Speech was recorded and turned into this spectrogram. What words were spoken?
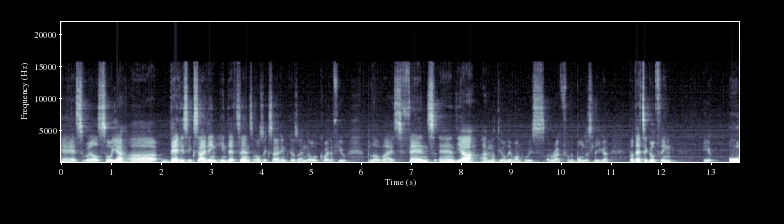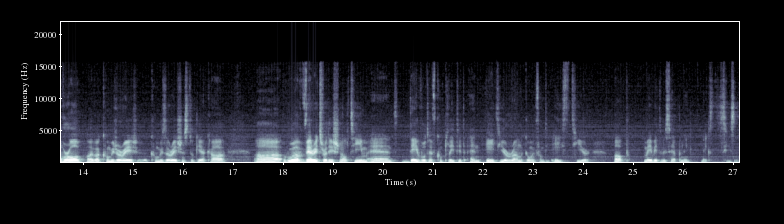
as well. So yeah, uh, that is exciting in that sense. Also exciting because I know quite a few Blau-Weiß fans. And yeah, I'm not the only one who is arrived for the Bundesliga, but that's a good thing. Overall, however, commiseration, commiserations to GAK, uh, who are a very traditional team, and they would have completed an eight-year run going from the eighth tier up. Maybe it is happening next season.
